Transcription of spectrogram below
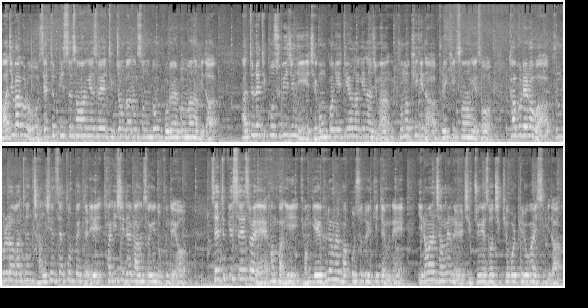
마지막으로 세트피스 상황에서의 득점 가능성도 고려해볼 만합니다. 아틀레티코 수비진이 제공권이 뛰어나긴 하지만 코너킥이나 프리킥 상황에서 카브레라와 쿰블라 같은 장신 세터백들이 타깃이 될 가능성이 높은데요. 세트피스에서의 한 방이 경기의 흐름을 바꿀 수도 있기 때문에 이러한 장면을 집중해서 지켜볼 필요가 있습니다.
